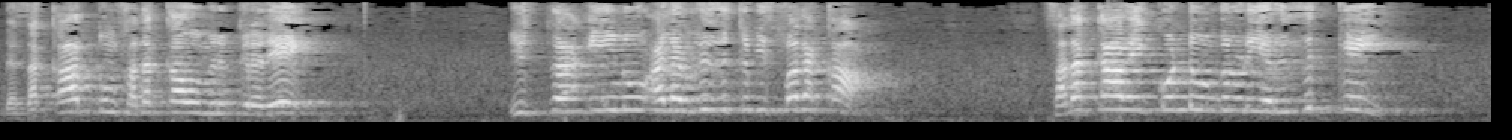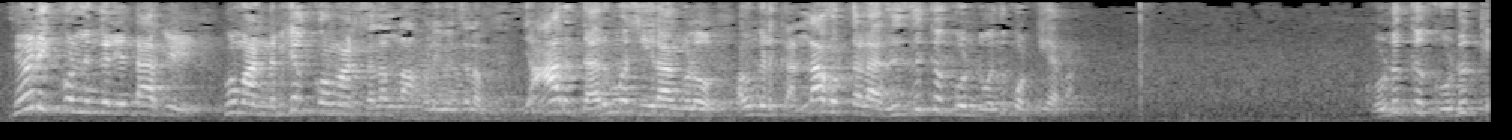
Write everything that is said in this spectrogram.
இந்த ஜக்காத்தும் சதக்காவும் இருக்கிறதே. இஸ்தஈனு அலர் ரிஸ்க் பிஸ்ஸதக்கா சதக்காவை கொண்டு உங்களுடைய ரிசுக்கை தேடிக்கொள்ளுங்கள் என்றார்கள். ஹுமான் நபிகள் கோமான் செல்லல்லா அலைஹி வஸல்லம். யார் தர்மம் செய்யறாங்களோ அவங்களுக்கு அல்லாஹ் ரிசுக்க கொண்டு வந்து கொட்டியறான். கொடுக்க கொடுக்க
